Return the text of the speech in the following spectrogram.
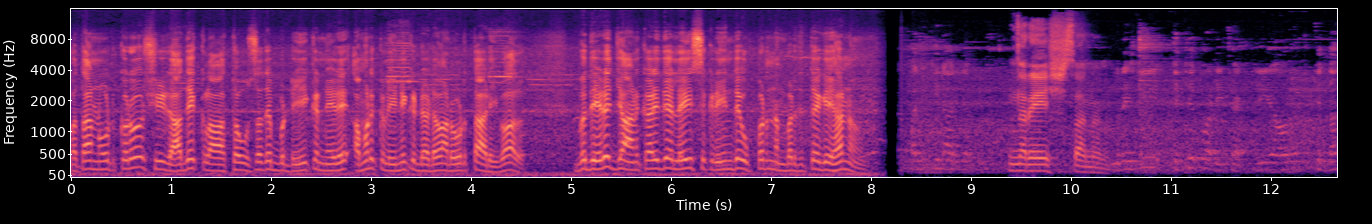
ਪਤਾ ਨੋਟ ਕਰੋ ਸ਼੍ਰੀ ਰਾਧੇ ਕਲਾਥ ਹਾਊਸ ਅਤੇ ਬੁਟੀਕ ਨੇੜੇ ਅਮਰ ਕਲੀਨਿਕ ਡੜਵਾ ਰੋਡ ਧਾਰੀਵਾਲ। ਵਧੇਰੇ ਜਾਣਕਾਰੀ ਦੇ ਲਈ ਸਕਰੀਨ ਦੇ ਉੱਪਰ ਨੰਬਰ ਦਿੱਤੇ ਗਏ ਹਨ। ਨਰੇਸ਼ ਸਾਨਨ। ਨਰੇਸ਼ ਜੀ ਕਿੱਥੇ ਤੁਹਾਡੀ ਫੈਕਟਰੀ ਆ ਔਰ ਕਿੱਦਾਂ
